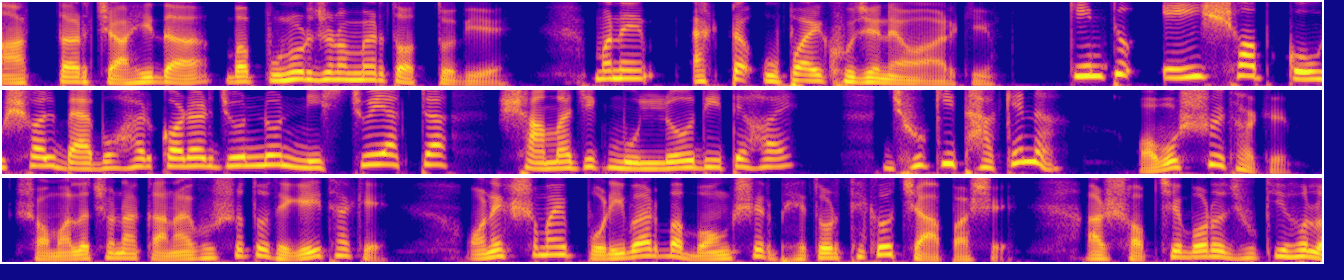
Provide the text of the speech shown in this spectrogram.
আত্মার চাহিদা বা পুনর্জন্মের তত্ত্ব দিয়ে। মানে একটা উপায় খুঁজে নেওয়া আর কি। কিন্তু এই সব কৌশল ব্যবহার করার জন্য নিশ্চয়ই একটা সামাজিক মূল্যও দিতে হয়। ঝুঁকি থাকে না? অবশ্যই থাকে। সমালোচনা কানাঘুষো তো থেকেই থাকে। অনেক সময় পরিবার বা বংশের ভেতর থেকেও চাপ আসে। আর সবচেয়ে বড় ঝুঁকি হল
